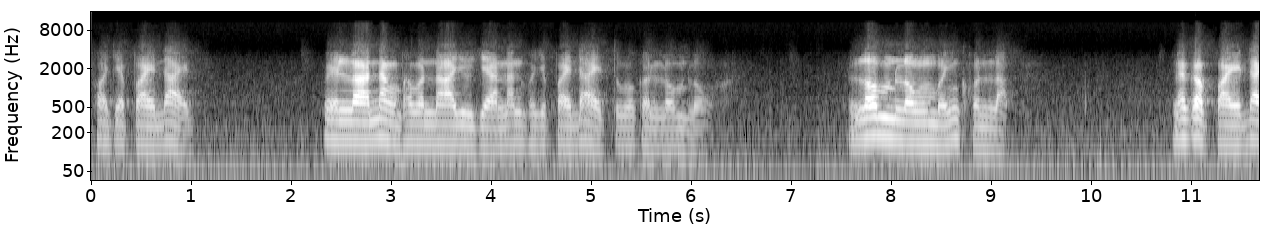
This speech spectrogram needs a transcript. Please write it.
พอจะไปได้ เวลานั่งภาวนาอยู่อย่างนั้น พอจะไปได้ตัวก็ล้มลง ล้มลงเหมือนคนหลับ แล้วก็ไปได้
